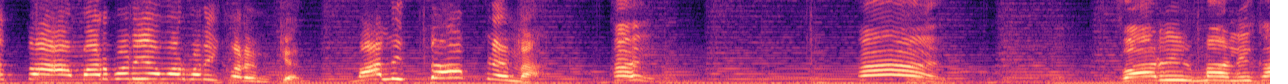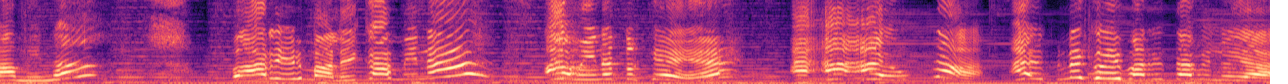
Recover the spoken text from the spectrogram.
এত আমার বাড়ি আমার বাড়ি করেন কেন? মালিক তো আপনি না। এই এই। বাড়ির মালিক আমি না? বাড়ির মালিক আমি না? আমি না তো কে আয় না আয় না কই বাড়ির দাবি লইয়া?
